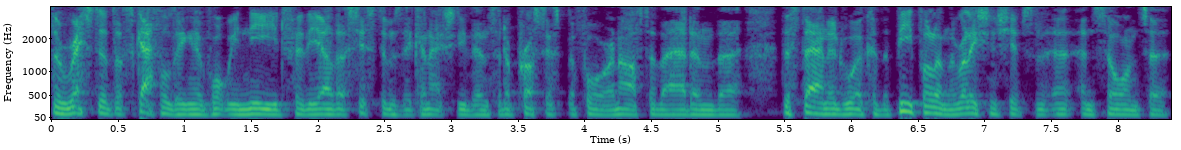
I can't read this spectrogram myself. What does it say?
the rest of the scaffolding of what we need for the other systems that can actually then sort of process before and after that and the, the standard work of the people and the relationships and, and so on to,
